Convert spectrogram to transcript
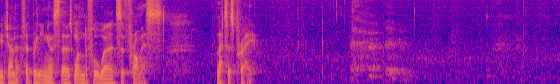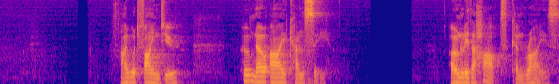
you, Janet, for bringing us those wonderful words of promise. Let us pray. I would find you, whom no eye can see. Only the heart can rise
